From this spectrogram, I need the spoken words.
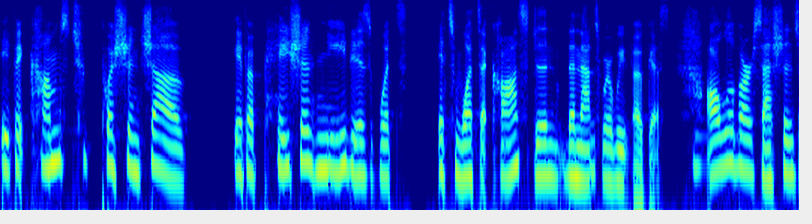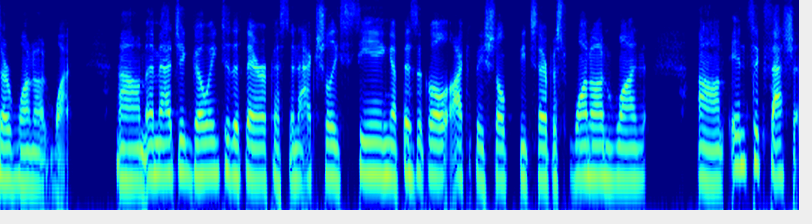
if it comes to push and shove, if a patient need is what's it's what's at cost, then then that's where we focus. Mm-hmm. All of our sessions are one on one. Um, imagine going to the therapist and actually seeing a physical occupational speech therapist one on one in succession.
